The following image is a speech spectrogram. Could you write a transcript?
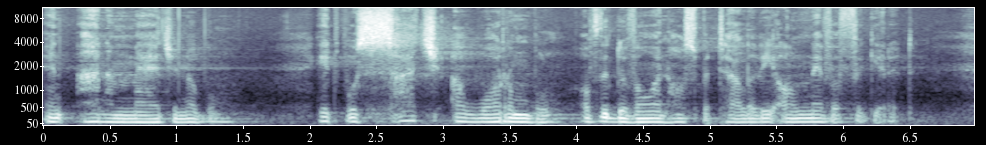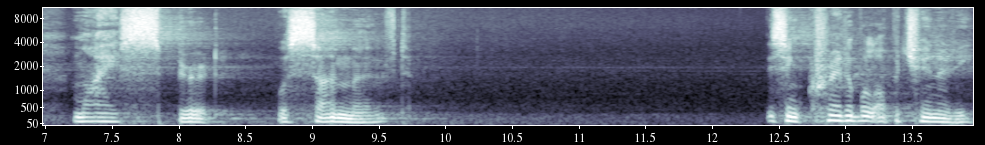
and unimaginable. It was such a warumble of the divine hospitality, I'll never forget it. My spirit was so moved. This incredible opportunity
